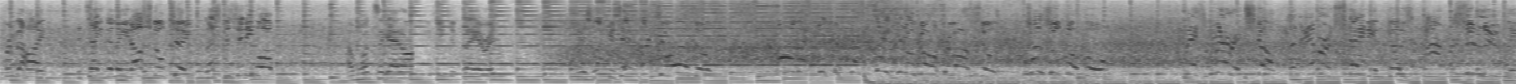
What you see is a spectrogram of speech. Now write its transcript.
Come from behind to take the lead. Arsenal 2, Leicester City 1. And once again on. Easy to Bellerin. Here's Lacazette back to Ozil. Oh, that's just a sensational goal from Arsenal. Total football. There's merit stop, and Emirates Stadium goes absolutely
